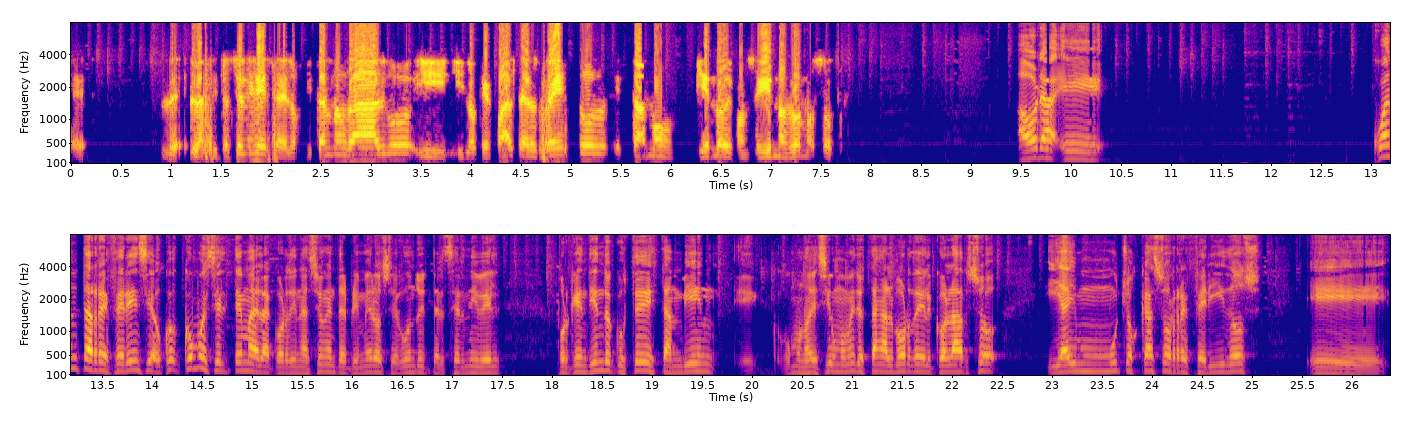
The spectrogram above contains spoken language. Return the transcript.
eh, la situación es esa, el hospital nos da algo y, lo que falta el resto estamos viendo de conseguirnoslo nosotros. Ahora, eh, ¿cuánta referencia, cómo es el tema de la coordinación entre primero, segundo y tercer nivel? Porque entiendo que ustedes también, eh, como nos decía un momento, están al borde del colapso y hay muchos casos referidos eh,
